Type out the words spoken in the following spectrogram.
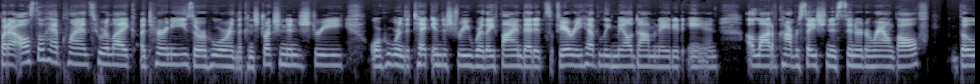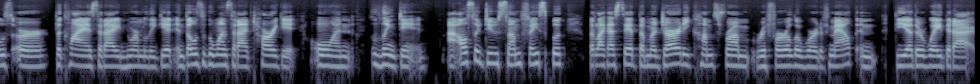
But I also have clients who are like attorneys or who are in the construction industry or who are in the tech industry where they find that it's very heavily male dominated and a lot of conversation is centered around golf. Those are the clients that I normally get, and those are the ones that I target on LinkedIn. I also do some Facebook, but like I said, the majority comes from referral or word of mouth. And the other way that I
